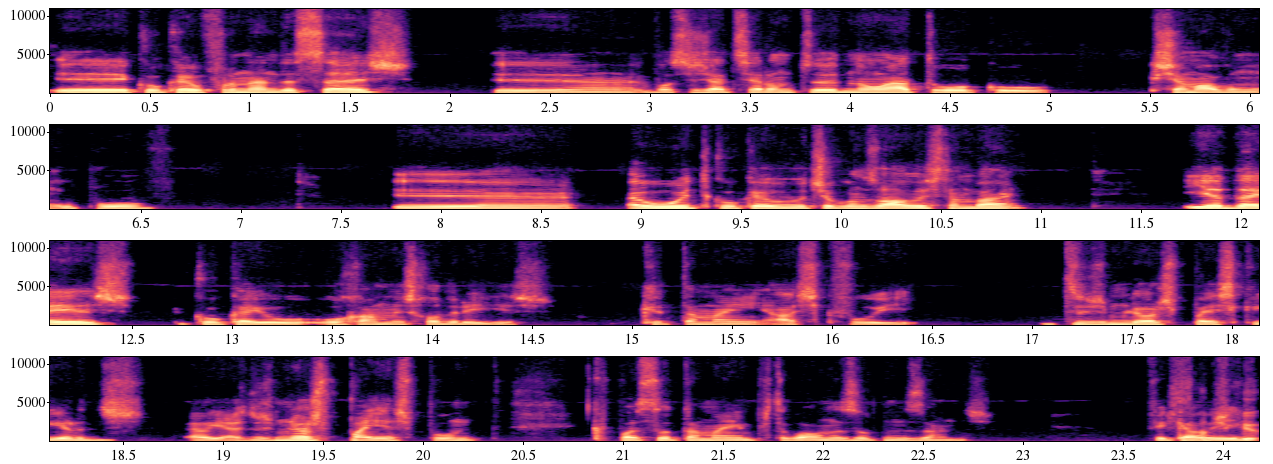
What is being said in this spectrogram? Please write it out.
Eh, coloquei o Fernando Assis, eh, vocês já disseram tudo, não é à toa que, que chamavam o povo. Eh, a 8 coloquei o Lúcio Gonzalez também, e a 10 coloquei o, o Ramos Rodrigues, que também acho que foi dos melhores pés esquerdos, aliás, dos melhores pés ponte que passou também em Portugal nos últimos anos. Fica Sabes ali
